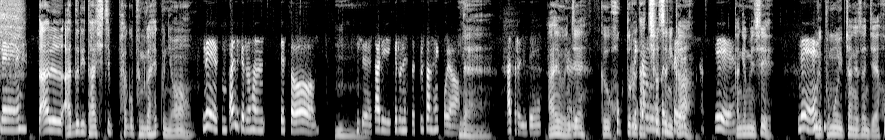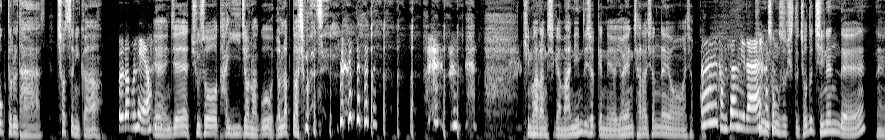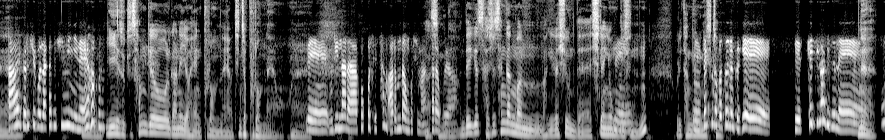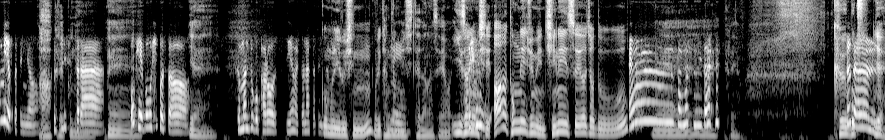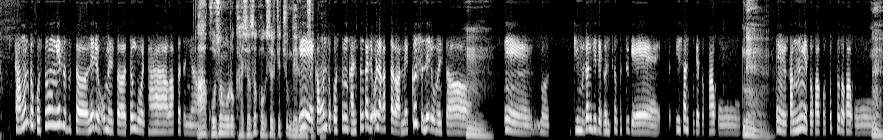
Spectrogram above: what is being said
네. 딸, 아들이 다 시집하고 분가했군요. 네, 좀 빨리 결혼한 데서 음. 이제 딸이 결혼해서 출산했고요. 네. 아들은 이제 아유, 이제 그 혹두를 다 음. 치웠으니까, 예, 강경민 씨, 네, 우리 부모 입장에서 이제 혹두를 다 쳤으니까, 홀가분해요. 예, 이제 주소 다 이전하고 연락도 하지 마세요. 김하랑 씨가 많이 힘드셨겠네요. 여행 잘하셨네요. 하셨고. 아, 감사합니다. 홍성숙 씨도 저도 지낸데, 네. 아, 그러시구나. 같은 시민이네요. 음, 이혜숙 씨 3개월간의 여행 부럽네요. 진짜 부럽네요. 네. 네, 우리나라 곳곳에 참 아름다운 곳이 많더라고요. 맞습니다. 근데 이게 사실 생각만 하기가 쉬운데 실행에 옮기신 우리 네, 강경민 씨. 참- 백수로가 저는 그게 이제 퇴직하기 전에 네. 꿈이었거든요. 아, 그 그랬군요. 네. 꼭 해보고 싶어서 예. 그만두고 바로 여행을 떠났거든요. 꿈을 이루신 우리 강경민 네. 씨 대단하세요. 이선영 씨, 아 동네 주민 진해 있어요. 저도. 아, 네, 반갑습니다. 그래요. 그 저는 목, 예. 강원도 고성에서부터 내려오면서 전국을 다 왔거든요. 아 고성으로 가셔서 거기서 이렇게 쭉 내려오셨고. 예, 강원도 고성 간선까지 올라갔다가 맥커스 내려오면서 음, 예, 뭐 비무장지대 근처 그쪽에 일산 쪽에도 가고 네, 예, 강릉에도 가고 속초도 가고 네.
